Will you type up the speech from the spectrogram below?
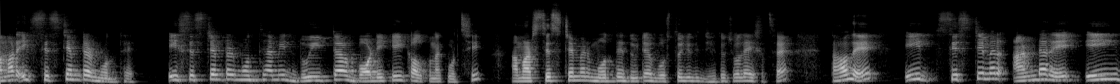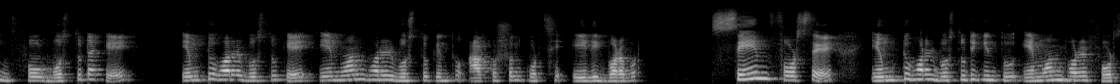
আমার এই সিস্টেমটার মধ্যে, এই সিস্টেমটার মধ্যে আমি দুইটা বডিকেই কল্পনা করছি, আমার সিস্টেমের মধ্যে দুইটা বস্তু যদি যেহেতু চলে এসেছে, তাহলে এই সিস্টেমের আন্ডারে এই বস্তুটাকে এম টু ভরের বস্তুকে এম ওয়ান ভরের বস্তু কিন্তু আকর্ষণ করছে এই দিক বরাবর। সেম ফোর্সে এম টু ভরের বস্তুটি কিন্তু এম ওয়ান ভরের ফোর্স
